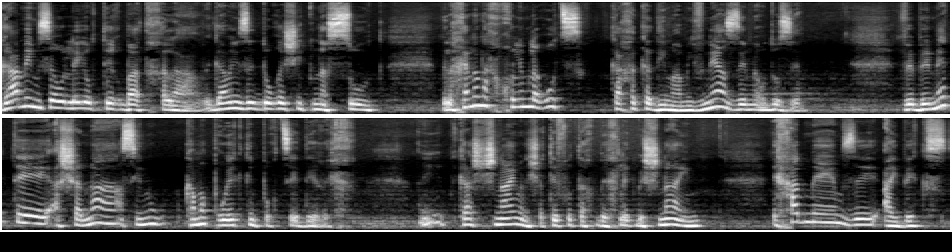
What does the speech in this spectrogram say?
גם אם זה עולה יותר בהתחלה, וגם אם זה דורש התנסות, ולכן אנחנו יכולים לרוץ ככה קדימה. המבנה הזה מאוד עוזר. ובאמת אה, השנה עשינו כמה פרויקטים פורצי דרך. אני ביקשתי שניים, אני אשתף אותך בהחלט בשניים. אחד מהם זה אייבקס,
